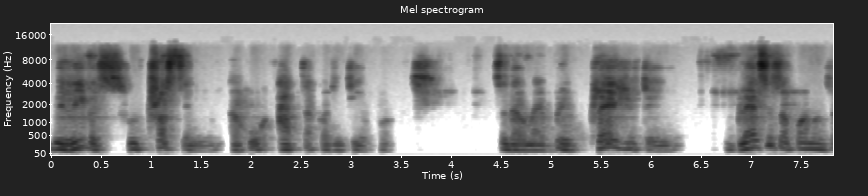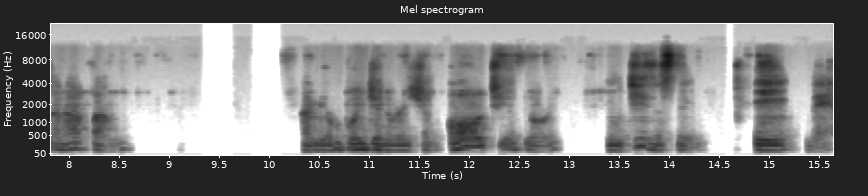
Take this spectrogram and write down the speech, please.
believers who trust in you and who act according to your purpose, so that we might bring pleasure to you, blessings upon us and our family, and the unborn generation, all to your glory. In Jesus' name, amen.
